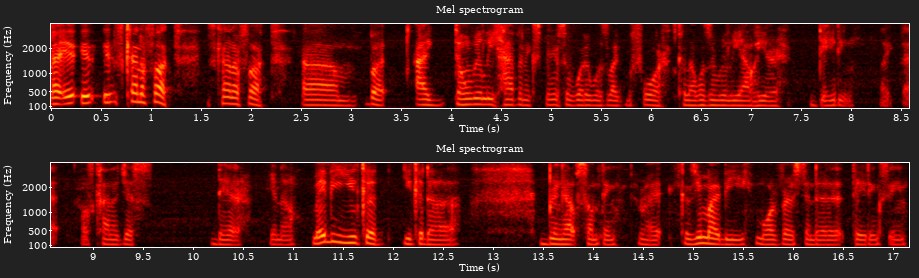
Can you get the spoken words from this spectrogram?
it, it, it's kind of fucked. It's kind of fucked. Um, but I don't really have an experience of what it was like before because I wasn't really out here dating like that. I was kind of just there, you know. Maybe you could you could uh bring up something, right? Because you might be more versed in the dating scene.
